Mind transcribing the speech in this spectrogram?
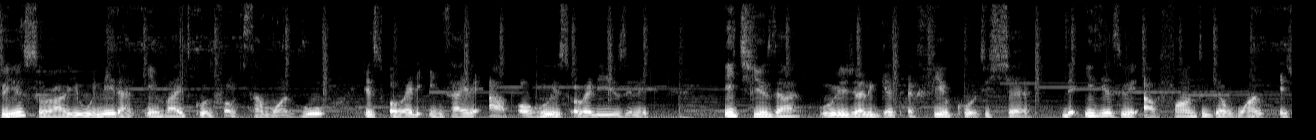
To use Sora, you will need an invite code from someone who is already inside the app or who is already using it. Each user will usually get a few codes to share. The easiest way I've found to get one is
